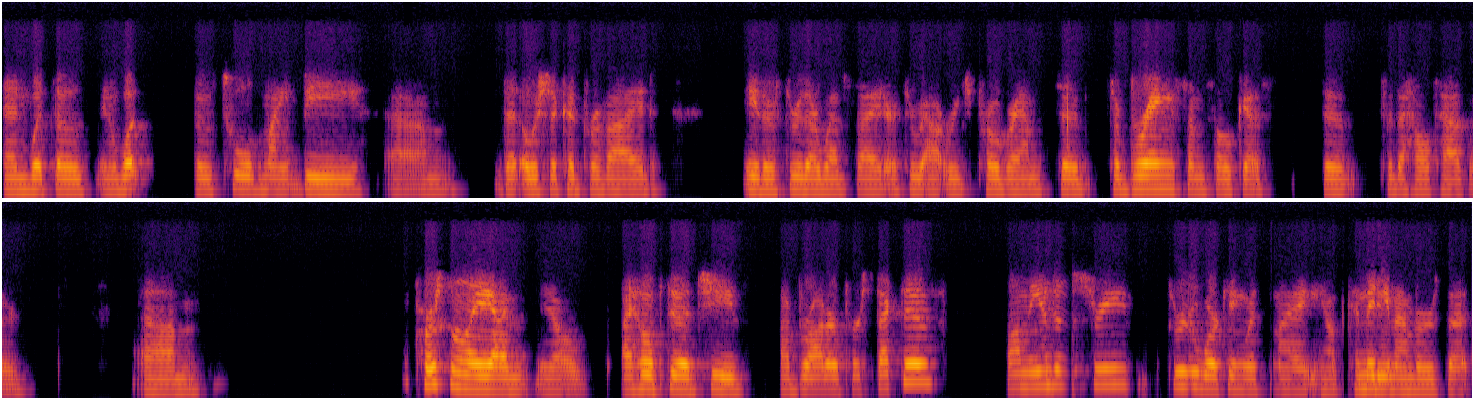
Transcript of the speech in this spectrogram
and what those, you know, what those tools might be um, that OSHA could provide, either through their website or through outreach programs to to bring some focus to to the health hazards. Um, personally, I'm, you know, I hope to achieve a broader perspective on the industry through working with my you know committee members that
